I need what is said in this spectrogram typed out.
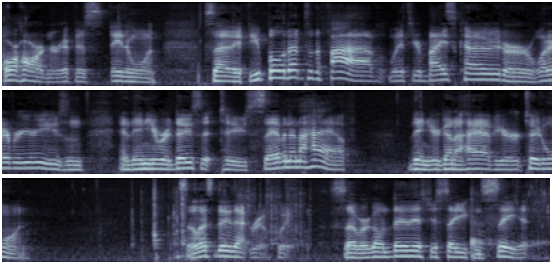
or hardener if it's either one. So if you pull it up to the 5 with your base coat or whatever you're using and then you reduce it to 7.5 then you're going to have your 2 to 1. So let's do that real quick. So we're going to do this just so you can see it.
